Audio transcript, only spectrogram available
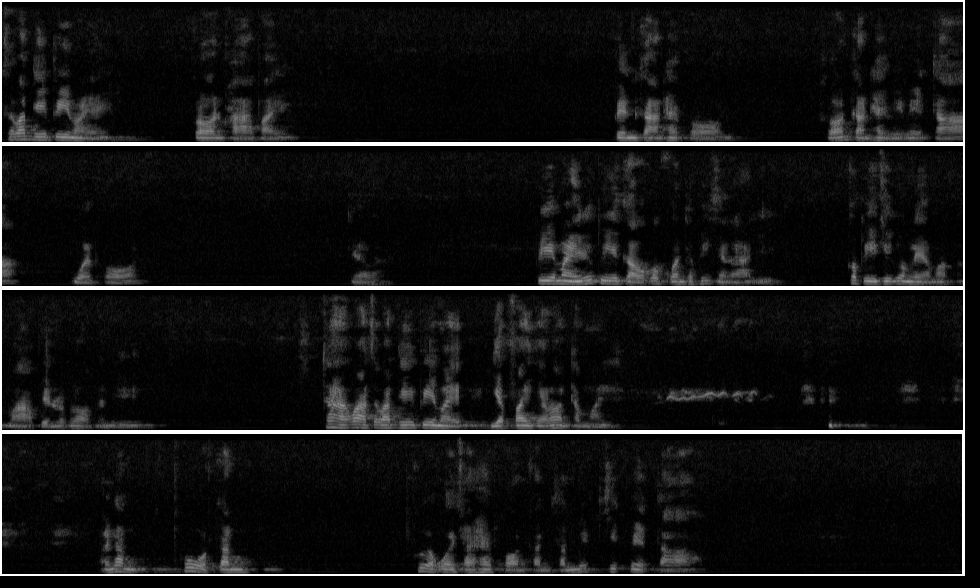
สวัสดีปีใหม่กรอนพาไป เป็นการให้พรสอนการให้มีเมตตาอวยพรเดี๋ยวปีใหม่หรือปีเก่าก็ควรจะพิจารณาอีก ก็ปีที่ล่วงแล้วมามาเป็นรอบๆนั่นเอง ถ้าหากว่าสวัสดีปีใหม่ อย่าไฟจะร้อนทำไม อันนั้นพูดกัน เพื่ออวยชัยให้พรกันฉันมิตรคิดเมตตา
